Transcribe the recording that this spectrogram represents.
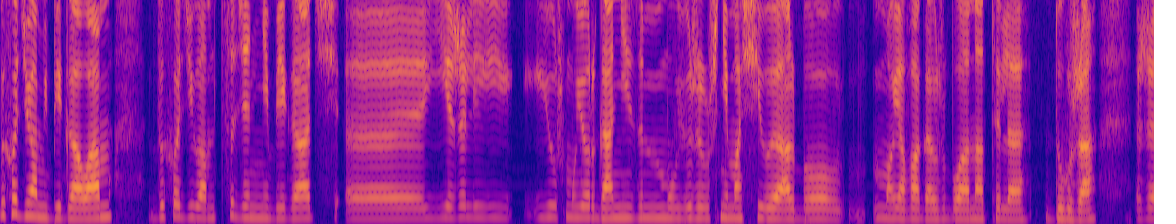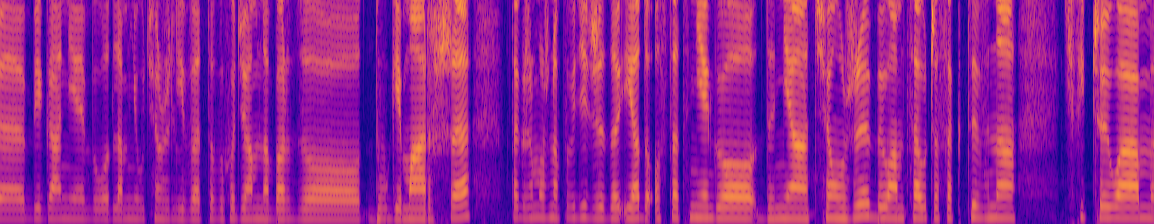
wychodziłam i biegałam, wychodziłam codziennie biegać. E, Jeżeli już mój organizm mówił, że już nie ma siły, albo moja waga już była na tyle duża, że bieganie było dla mnie uciążliwe, to wychodziłam na bardzo długie marsze. Także można powiedzieć, że do, ja do ostatniego dnia ciąży byłam cały czas aktywna, ćwiczyłam.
